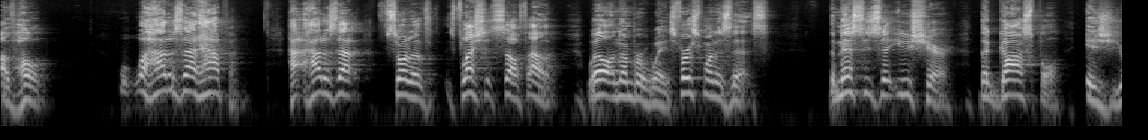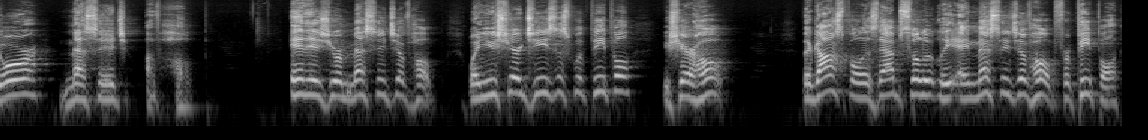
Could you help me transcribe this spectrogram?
of hope. Well, how does that happen? How, how does that sort of flesh itself out? Well, a number of ways. First one is this the message that you share, the gospel, is your message of hope. It is your message of hope. When you share Jesus with people, you share hope. The gospel is absolutely a message of hope for people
